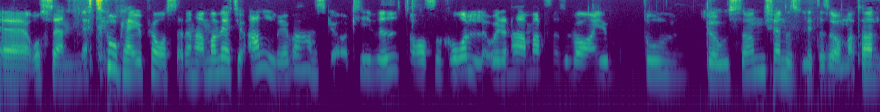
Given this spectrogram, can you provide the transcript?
Eh, och sen tog han ju på sig den här, man vet ju aldrig vad han ska kliva ut och ha för roll och i den här matchen så var han ju bulldozern kändes lite som att han,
